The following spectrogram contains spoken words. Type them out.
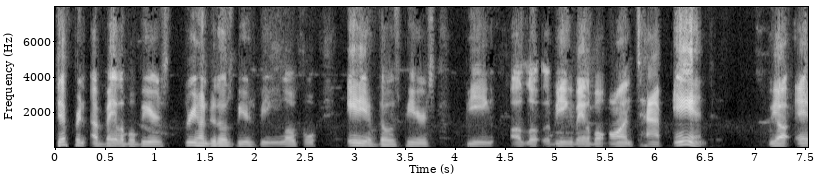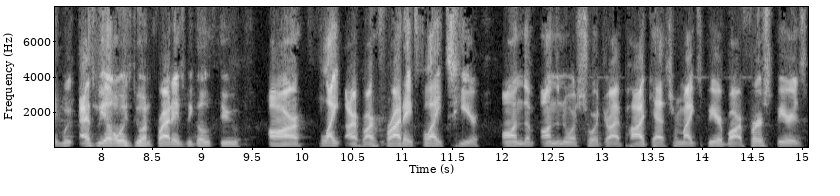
different available beers, 300 of those beers being local, 80 of those beers being uh, being available on tap and we and as we always do on Fridays, we go through our flight, our, our Friday flights here on the on the North Shore Drive podcast from Mike's Beer Bar. First beer is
